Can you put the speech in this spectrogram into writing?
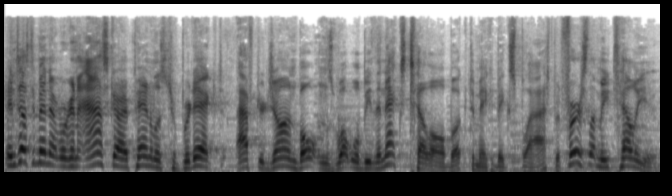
In just a minute, we're going to ask our panelists to predict, after John Bolton's What Will Be the Next Tell All book to make a big splash. But first, let me tell you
